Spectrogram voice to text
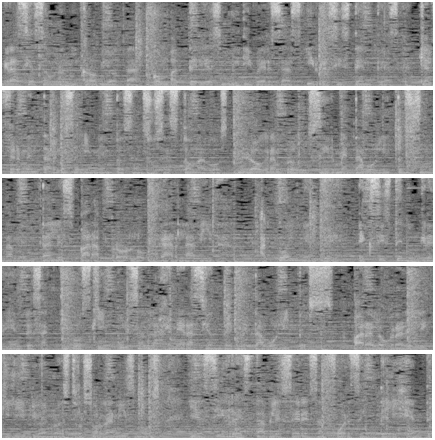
gracias a una microbiota con bacterias muy diversas y resistentes que al fermentar los alimentos en sus estómagos logran producir metabolitos fundamentales para prolongar la vida. Actualmente existen ingredientes activos que impulsan la generación de metabolitos para lograr el equilibrio en nuestros organismos y así restablecer esa fuerza inteligente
